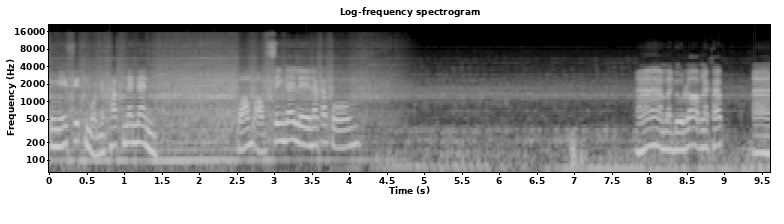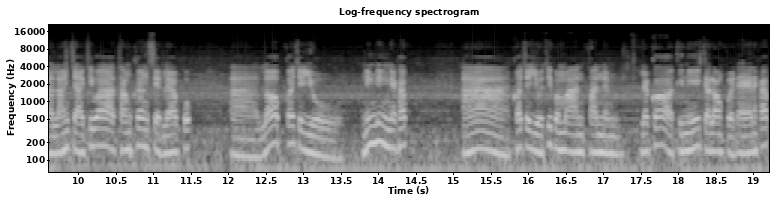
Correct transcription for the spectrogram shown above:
ตรงนี้ฟิตหมดนะครับ แน่น ๆ พร้อมออกซิ่งได้เลยนะครับผมอ่ามาดูรอบนะครับอ่าหลังจากที่ว่าทำเครื่องเสร็จแล้วปุ๊บอ่ารอบก็จะอยู่นิ่งๆนะครับอ่าก็จะอยู่ที่ประมาณพันหนึ่งแล้วก็ทีนี้จะลองเปิดแอร์นะครับ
